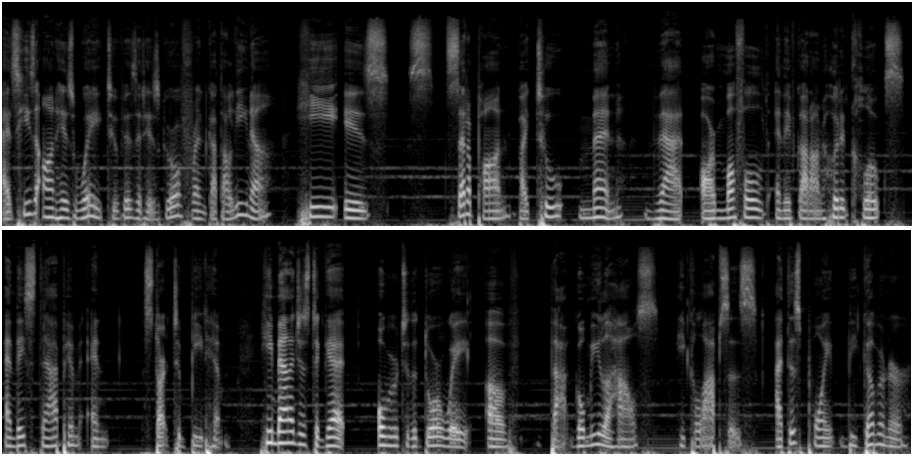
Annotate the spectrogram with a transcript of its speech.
As he's on his way to visit his girlfriend Catalina, he is set upon by two men that are muffled and they've got on hooded cloaks and they stab him and start to beat him. He manages to get over to the doorway of that Gomila house. He collapses. At this point, the governor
